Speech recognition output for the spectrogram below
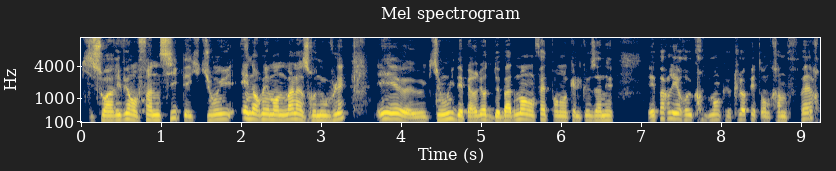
qui sont arrivées en fin de cycle et qui ont eu énormément de mal à se renouveler et qui ont eu des périodes de battement en fait pendant quelques années. Et par les recrutements que Klopp est en train de faire,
